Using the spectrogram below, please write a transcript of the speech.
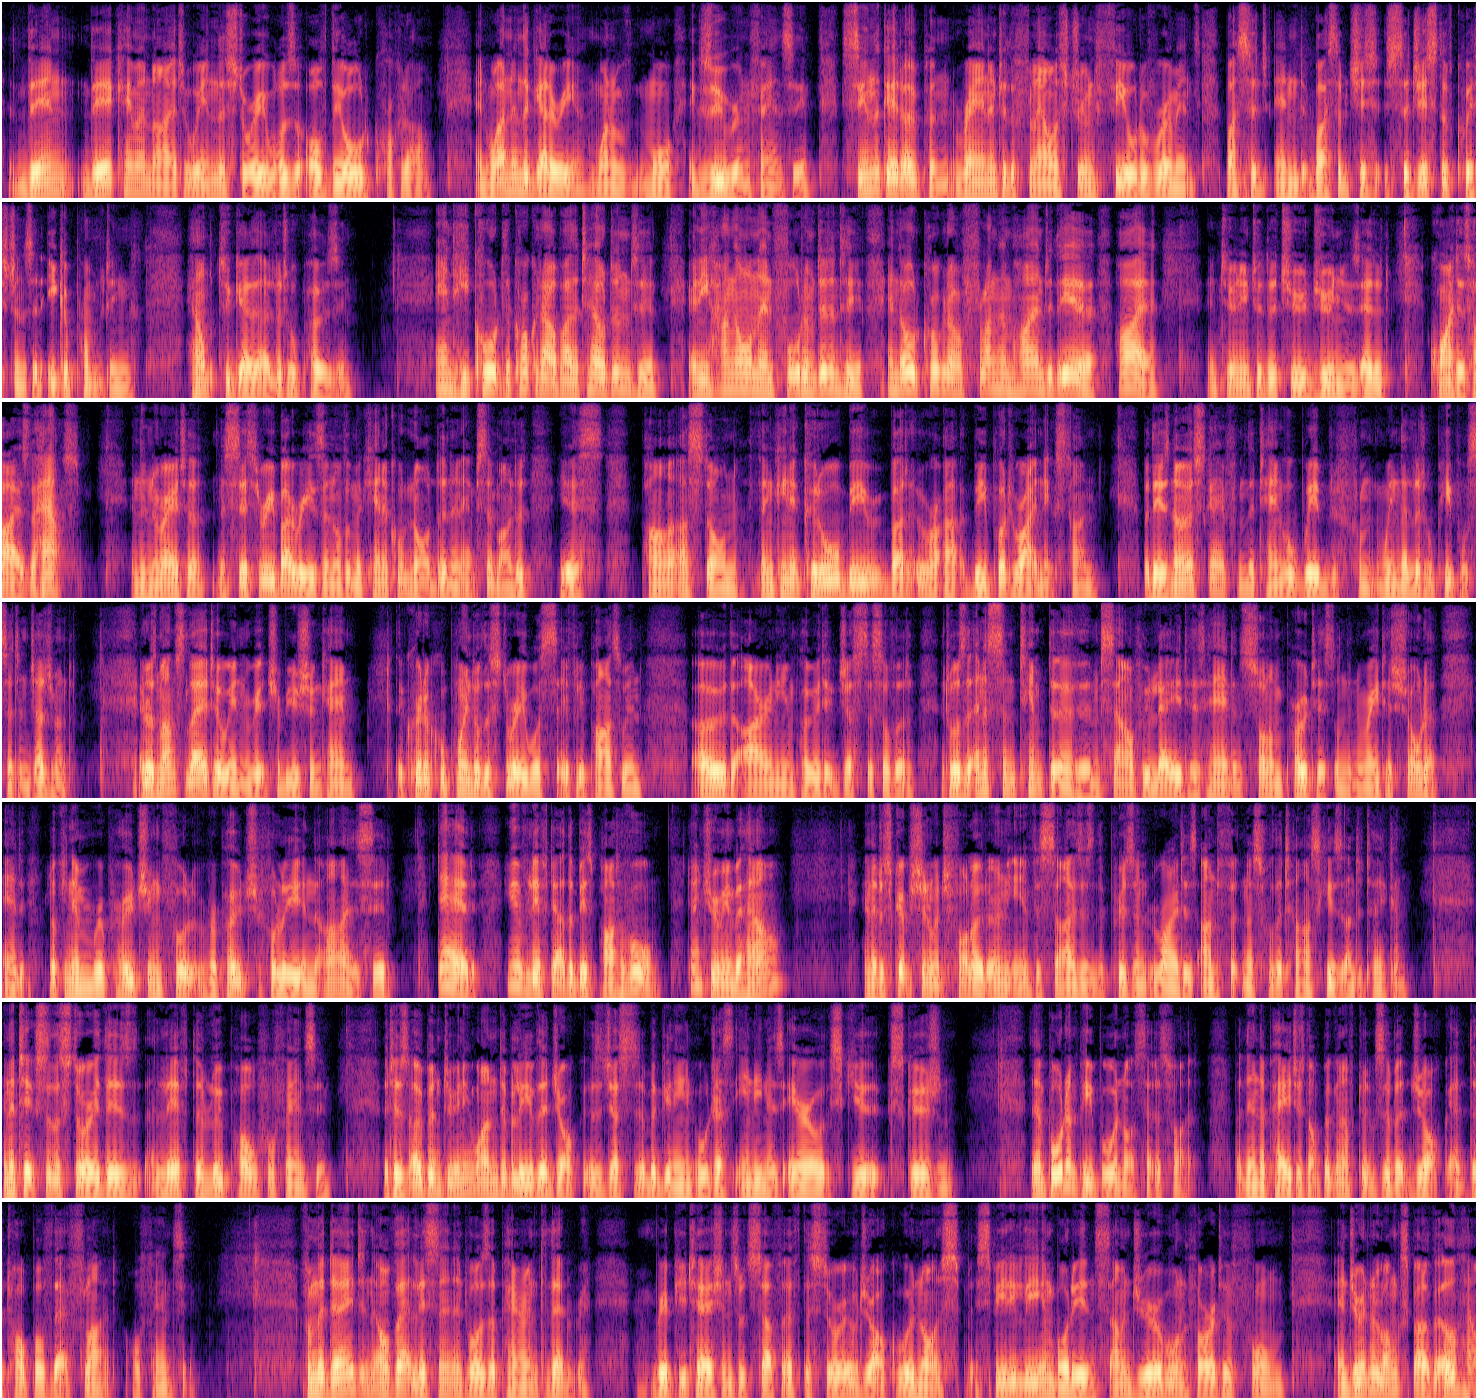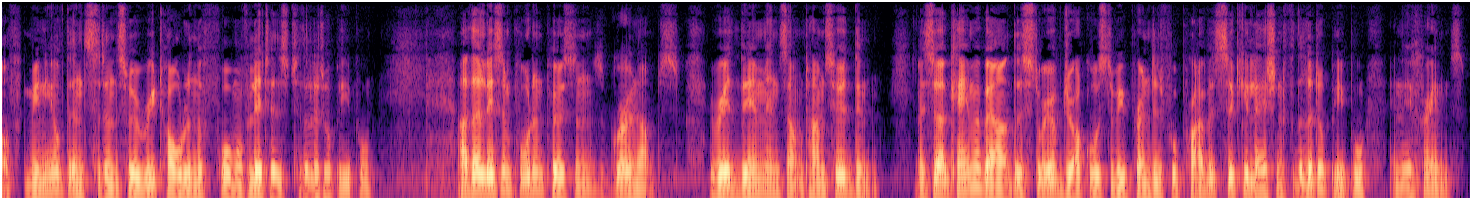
Then there came a night when the story was of the old crocodile, and one in the gallery, one of more exuberant fancy, seeing the gate open, ran into the flower-strewn field of romance by and by suggest- suggestive questions and eager promptings helped to gather a little posy. And he caught the crocodile by the tail, didn't he? And he hung on and fought him, didn't he? And the old crocodile flung him high into the air, high. And turning to the two juniors, added, quite as high as the house and the narrator, necessary by reason of a mechanical nod and an absent-minded yes, passed on, thinking it could all be but uh, be put right next time. But there's no escape from the tangled web from when the little people sit in judgment. It was months later when retribution came. The critical point of the story was safely passed when, Oh, the irony and poetic justice of it! It was the innocent tempter himself who laid his hand in solemn protest on the narrator's shoulder, and, looking him reproachfully in the eyes, said, Dad, you have left out the best part of all. Don't you remember how? And the description which followed only emphasizes the present writer's unfitness for the task he has undertaken. In the text of the story, there's left a loophole for fancy. It is open to anyone to believe that Jock is just beginning or just ending his aerial excursion. The important people were not satisfied, but then the page is not big enough to exhibit Jock at the top of that flight of fancy. From the date of that lesson, it was apparent that reputations would suffer if the story of Jock were not speedily embodied in some durable and authoritative form. And during a long spell of ill health, many of the incidents were retold in the form of letters to the little people. Other less important persons, grown ups, read them and sometimes heard them. And so it came about the story of Jock was to be printed for private circulation for the little people and their friends.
